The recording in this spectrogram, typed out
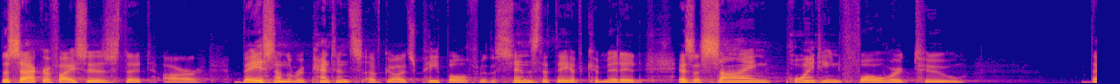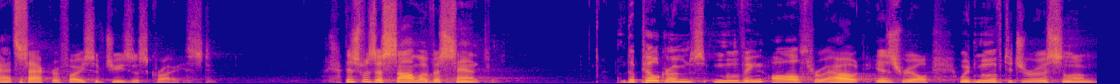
The sacrifices that are based on the repentance of God's people for the sins that they have committed as a sign pointing forward to that sacrifice of Jesus Christ. This was a psalm of ascent the pilgrims moving all throughout Israel would move to Jerusalem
